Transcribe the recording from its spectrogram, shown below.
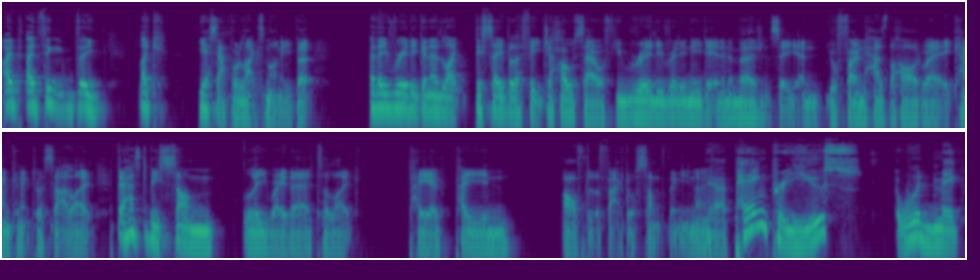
I I think they like yes, Apple likes money, but are they really going to like disable a feature wholesale if you really really need it in an emergency and your phone has the hardware it can connect to a satellite there has to be some leeway there to like pay a, pay in after the fact or something, you know? Yeah, paying per use would make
